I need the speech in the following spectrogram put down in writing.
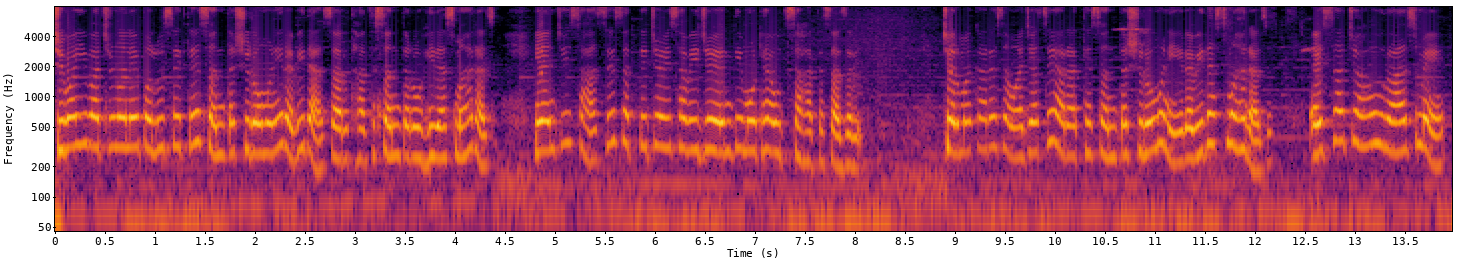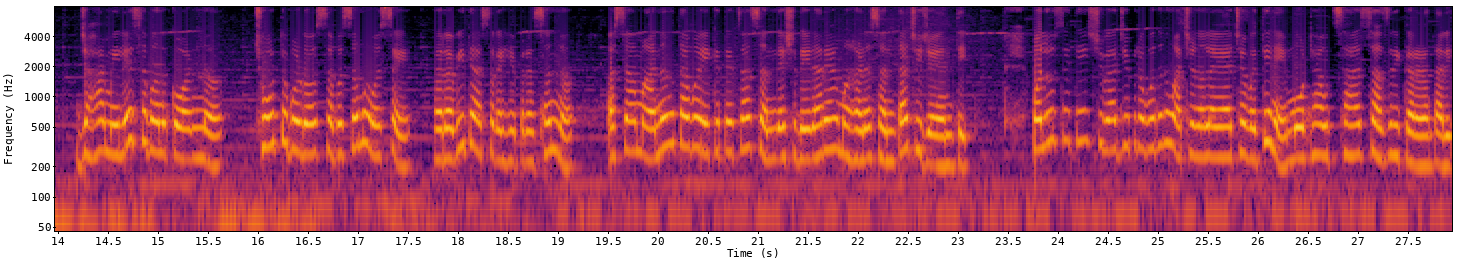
शिवाई वाचनालय पलूस येथे संत शिरोमणी रविदास अर्थात संत रोहिदास महाराज यांची सहाशे सत्तेचाळीसावी जयंती मोठ्या उत्साहात साजरी. चर्मकार समाजाचे आराध्य संत शिरोमणी रविदास महाराज ऐसा चाहू राज में जहा मिले सबन को अन्न छोट बडो सब समवसे रविदास रहे प्रसन्न असा मानवता व एकतेचा संदेश देणाऱ्या महान संताची जयंती. पलूस येथे शिवाजी प्रबोधन वाचनालयाच्या वतीने मोठ्या उत्साहात साजरी करण्यात आली.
